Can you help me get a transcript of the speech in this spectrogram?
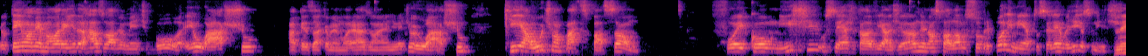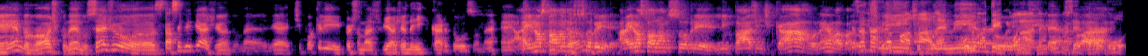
eu tenho uma memória ainda razoavelmente boa. Eu acho, apesar que a memória é razoavelmente, eu acho que a última participação foi com o Nishi, o Sérgio estava viajando e nós falamos sobre polimento. Você lembra disso, Nishi? Lembro, lógico, lembro. O Sérgio está sempre viajando, né? Ele é tipo aquele personagem viajando Henrique Cardoso, né? É, aí nós falamos então... sobre, aí nós falamos sobre limpagem de carro, né? Lava... Exatamente, falar, né? como adequar, né? É, como claro. o,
